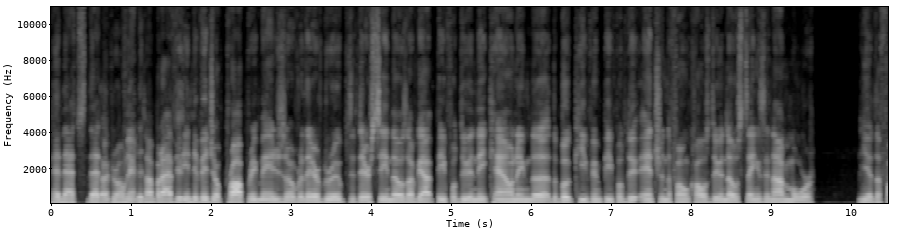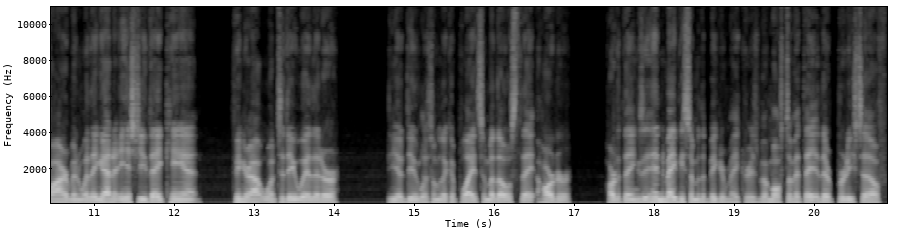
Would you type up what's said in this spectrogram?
and that's that's Okay. grown at time. But I have individual property managers over their group that they're seeing those. I've got people doing the accounting, the the bookkeeping, people do answering the phone calls, doing those things, and I'm more, you know, the fireman. When they got an issue, they can't figure out what to do with it, or you know, deal with some of the complaints, some of those th- harder harder things, and maybe some of the bigger makers, but most of it they they're pretty self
